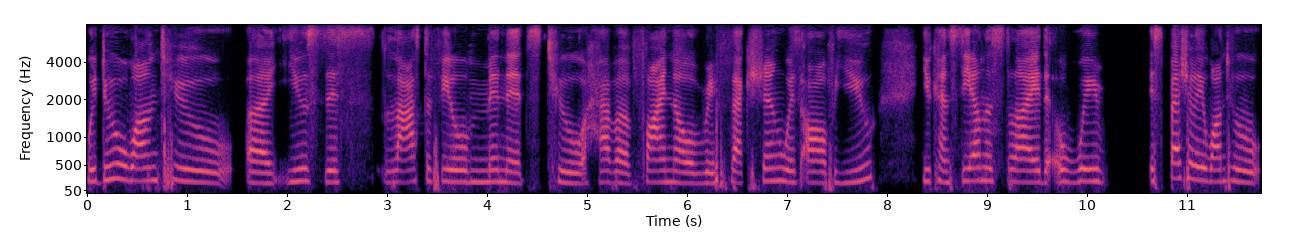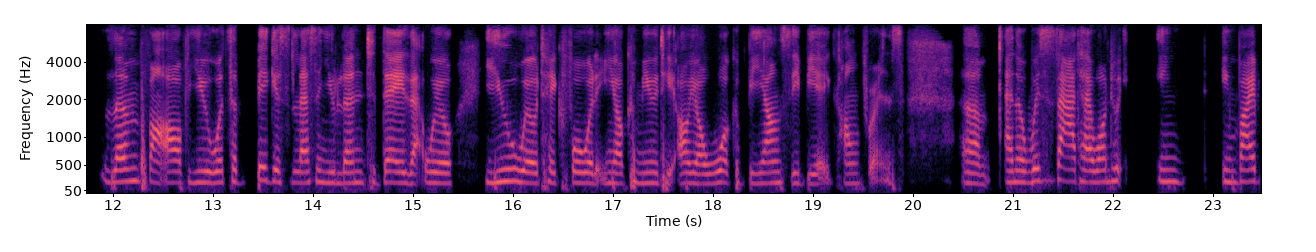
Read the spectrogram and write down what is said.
we do want to uh, use this last few minutes to have a final reflection with all of you. You can see on the slide, we especially want to learn from all of you what's the biggest lesson you learned today that will you will take forward in your community or your work beyond CBA conference. Um, and with that, I want to in, invite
